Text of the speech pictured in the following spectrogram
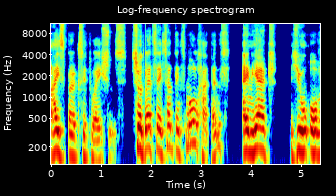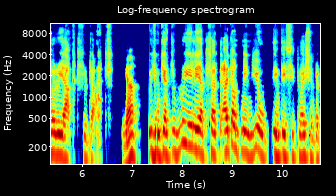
iceberg situations. So let's say something small happens and yet you overreact to that. Yeah. You get really upset. I don't mean you in this situation, but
